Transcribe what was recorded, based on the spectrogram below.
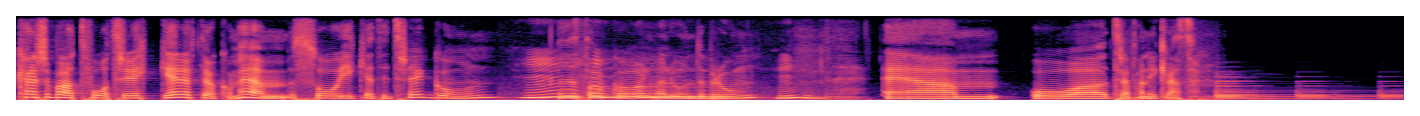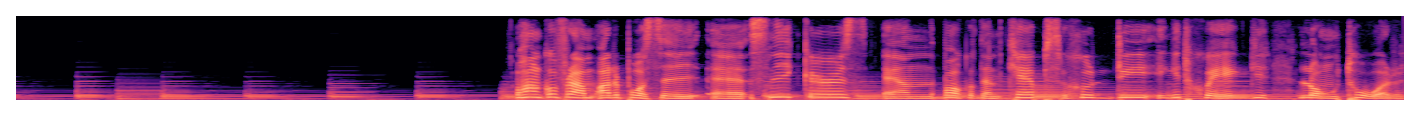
kanske bara två, tre veckor efter jag kom hem så gick jag till Trädgården i Stockholm, eller under bron. Mm. Ehm, och träffade Niklas. Och han kom fram och hade på sig eh, sneakers, en bakåtvänd keps, hoodie, inget skägg, långt hår.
